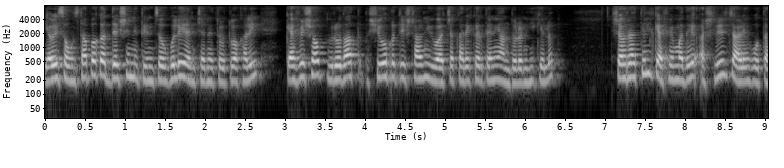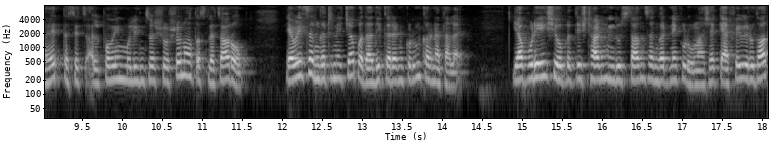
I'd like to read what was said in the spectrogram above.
यावेळी संस्थापक अध्यक्ष नितीन चौगुले यांच्या नेतृत्वाखाली कॅफे शॉप विरोधात शिवप्रतिष्ठान युवाच्या कार्यकर्त्यांनी आंदोलनही केलं. शहरातील कॅफेमध्ये अश्लील चाळे होत आहेत तसेच अल्पवयीन मुलींचं शोषण होत असल्याचा आरोप यावेळी संघटनेच्या पदाधिकाऱ्यांकडून करण्यात आला आहे यापुढेही शिवप्रतिष्ठान हिंदुस्थान संघटनेकडून अशा कॅफेविरोधात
